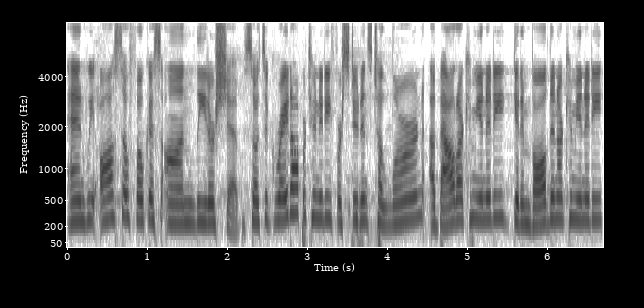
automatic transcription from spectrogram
and we also focus on leadership. So it's a great opportunity for students to learn about our community, get involved in our community,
